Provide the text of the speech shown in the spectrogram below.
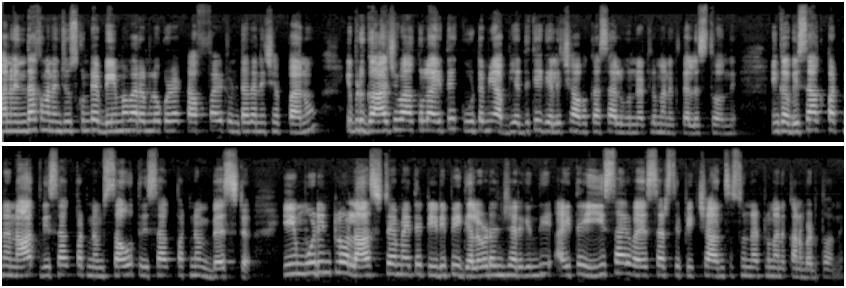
మనం ఇందాక మనం చూసుకుంటే భీమవరంలో కూడా టఫ్ ఫైట్ ఉంటుందని చెప్పాను. ఇప్పుడు గాజువాకలో అయితే కూటమి అభ్యర్థికే గెలిచే అవకాశాలు ఉన్నట్లు మనకు తెలుస్తోంది. ఇంకా Visakhapatnam north Visakhapatnam south Visakhapatnam west ఈ మూడింట్లో లాస్ట్ టైం అయితే టీడీపీ గెలవడం జరిగింది. అయితే ఈసారి వైఎస్ఆర్సీపీకి ఛాన్సెస్ ఉన్నట్లు మనకు కనబడుతోంది.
